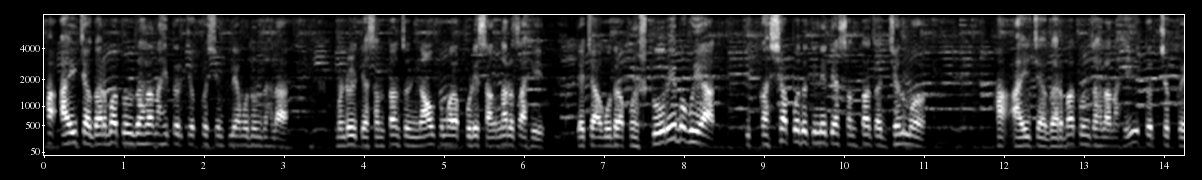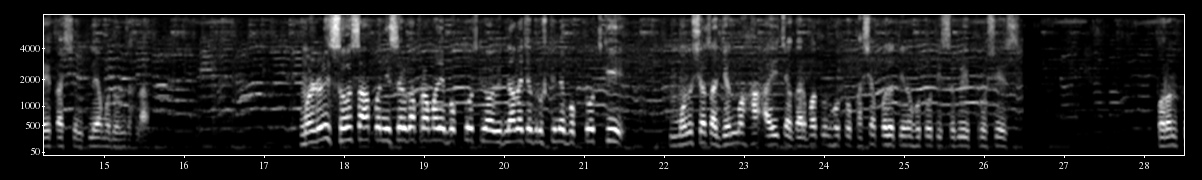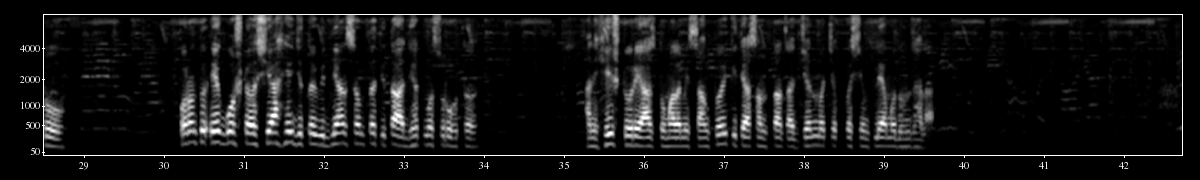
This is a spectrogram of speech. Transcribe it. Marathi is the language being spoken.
हा आईच्या गर्भातून झाला नाही तर चक्क शिंपल्यामधून झाला? मंडळी त्या संतांचं नाव तुम्हाला पुढे सांगणारच आहे. त्याच्या अगोदर आपण स्टोरी बघूयात की कशा पद्धतीने त्या संतांचा जन्म हा आईच्या गर्भातून झाला नाही तर चक्क एका शिंपल्यामधून झाला. मंडळी सहसा आपण निसर्गाप्रमाणे बघतोच किंवा विज्ञानाच्या दृष्टीने बघतोच की मनुष्याचा जन्म हा आईच्या गर्भातून होतो कशा पद्धतीने होतो ती सगळी प्रोसेस परंतु परंतु एक गोष्ट अशी आहे जिथं विज्ञान संपतं तिथं अध्यात्म सुरू होतं. आणि ही स्टोरी आज तुम्हाला मी सांगतोय की त्या संतांचा जन्म चक्क शिंपल्यामधून झाला.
